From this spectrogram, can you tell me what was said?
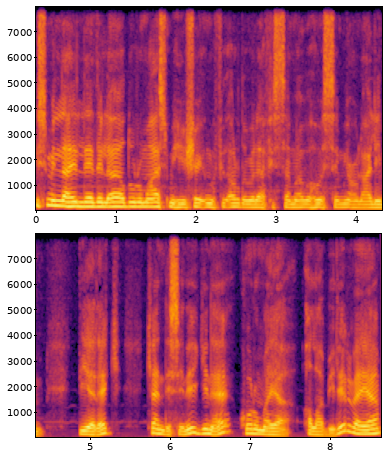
Bismillahirrahmanirrahim. La yadurru ma ismihi şey'un fil ardı ve la fis sema ve huves semi'ul alim diyerek kendisini yine korumaya alabilir veya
